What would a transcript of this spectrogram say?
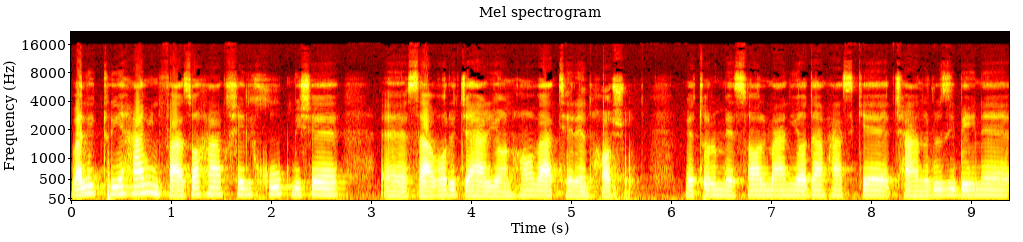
ولی توی همین فضا هم خیلی خوب میشه سوار جریان ها و ترند ها شد. به طور مثال من یادم هست که چند روزی بین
